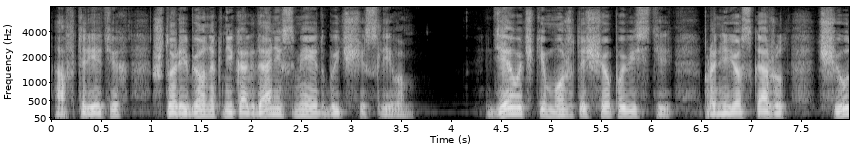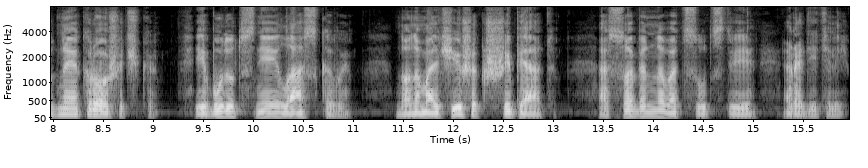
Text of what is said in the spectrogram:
а в-третьих, что ребенок никогда не смеет быть счастливым. Девочке может еще повести, про нее скажут «чудная крошечка» и будут с ней ласковы, но на мальчишек шипят, особенно в отсутствии родителей.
